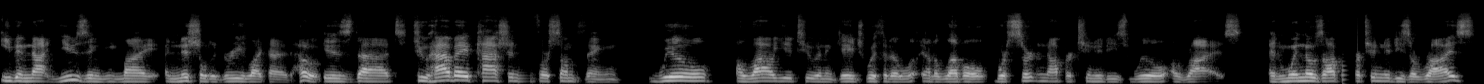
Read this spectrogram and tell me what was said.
even not using my initial degree like I had hoped, is that to have a passion for something will allow you to engage with it at a level where certain opportunities will arise. And when those opportunities arise,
